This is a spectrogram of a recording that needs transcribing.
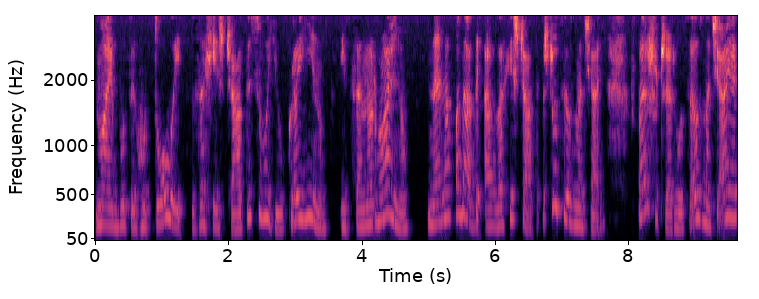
має бути готовий захищати свою країну. І це нормально. Не нападати, а захищати. Що це означає? В першу чергу, це означає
